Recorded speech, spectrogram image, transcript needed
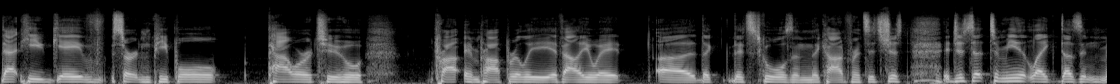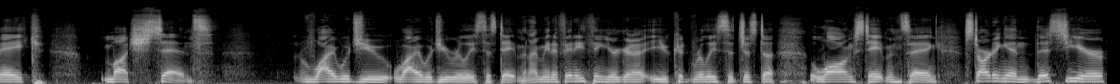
that he gave certain people power to pro- improperly evaluate uh, the the schools and the conference. It's just it just to me it like doesn't make much sense. Why would you why would you release a statement? I mean, if anything, you're gonna you could release it just a long statement saying, starting in this year,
